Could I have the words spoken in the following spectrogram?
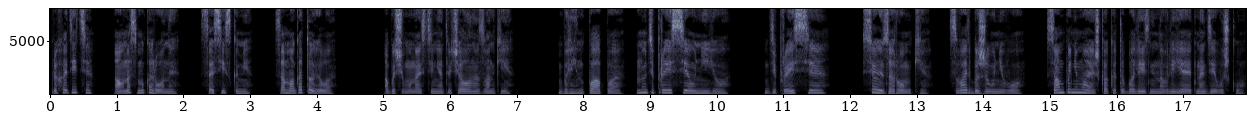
Проходите. А у нас макароны с сосисками. Сама готовила. А почему Настя не отвечала на звонки? Блин, папа, ну депрессия у нее. Депрессия? Все из-за Ромки. Свадьба же у него. Сам понимаешь, как это болезненно влияет на девушку,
